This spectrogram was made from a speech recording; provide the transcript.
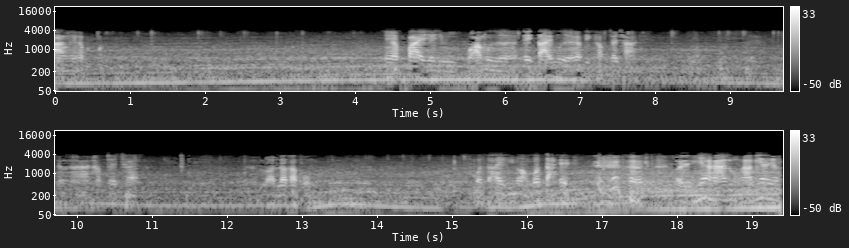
ทางเลยครับนี่ครับป้ายจะอยู่ขวามือไอ้ซ้ายมือนะครับ ที่ขับช้าๆอ่าขับช้าๆรอดแล้วครับผมว่าตายพี่น้องว่าตาย เอาอย่างเงี้ยหาลูกหาเมียอยู่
